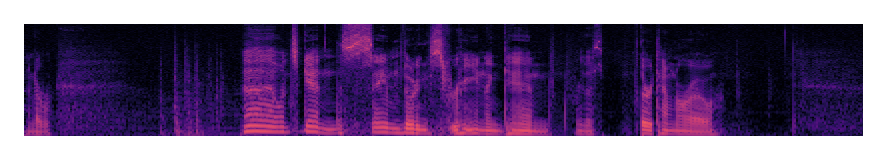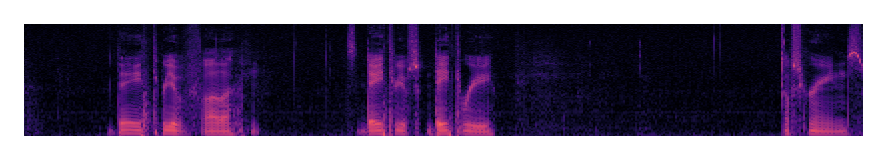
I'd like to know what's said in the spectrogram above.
Whatever. Uh, once again, the same loading screen again for this third time in a row. Day three of uh, day three of day three of screens.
